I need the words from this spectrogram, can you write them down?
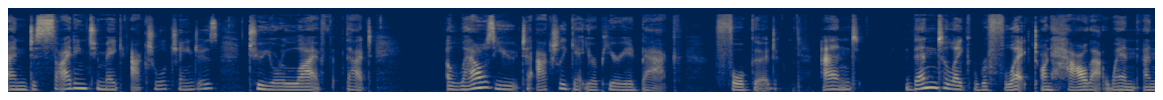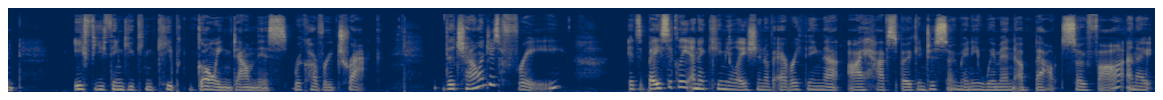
and deciding to make actual changes to your life that allows you to actually get your period back for good. And then to like reflect on how that went and if you think you can keep going down this recovery track. The challenge is free it's basically an accumulation of everything that I have spoken to so many women about so far. And I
